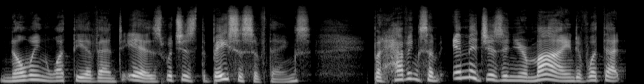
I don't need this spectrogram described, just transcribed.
knowing what the event is, which is the basis of things, but having some images in your mind of what that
